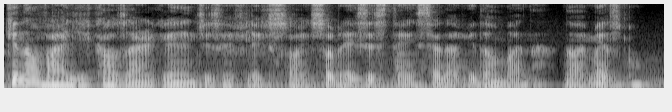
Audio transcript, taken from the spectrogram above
que não vai lhe causar grandes reflexões sobre a existência da vida humana, não é mesmo?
